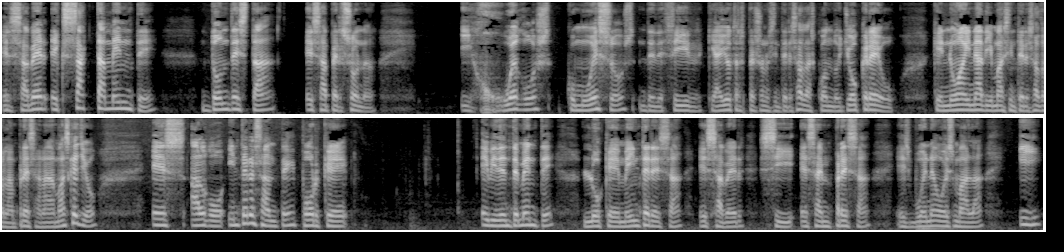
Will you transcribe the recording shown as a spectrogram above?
el saber exactamente dónde está esa persona. Y juegos como esos de decir que hay otras personas interesadas cuando yo creo que no hay nadie más interesado en la empresa nada más que yo, es algo interesante porque evidentemente lo que me interesa es saber si esa empresa es buena o es mala y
